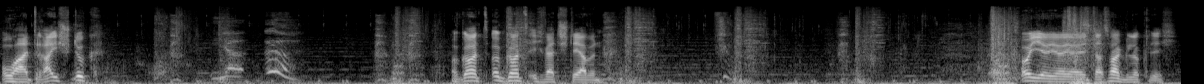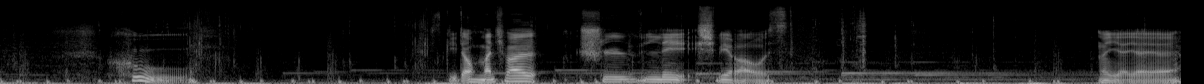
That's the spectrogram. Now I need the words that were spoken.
Oha, drei Stück. Ja. Oh Gott, oh Gott, ich werde sterben. Je, das war glücklich. Huh. Es geht auch manchmal schwerer aus. Eieiei.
